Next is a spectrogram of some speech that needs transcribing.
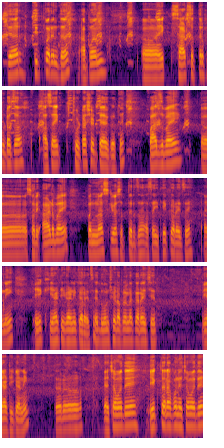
तर तिथपर्यंत आपण एक साठ सत्तर फुटाचा असा एक छोटा शेड तयार करतो आहे पाच बाय सॉरी आठ बाय पन्नास किंवा सत्तरचा असा इथे करायचा आहे आणि एक ह्या ठिकाणी करायचं आहे दोन शेड आपल्याला करायचे आहेत या ठिकाणी. तर याच्यामध्ये एक तर आपण याच्यामध्ये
